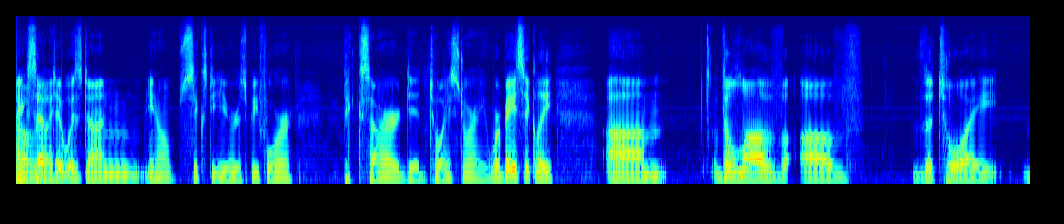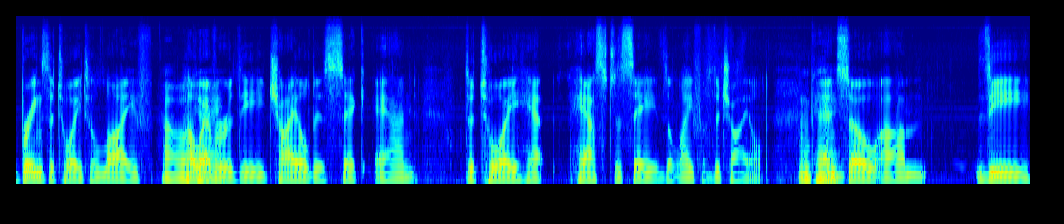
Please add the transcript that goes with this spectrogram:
Oh, except really? it was done you know 60 years before Pixar did Toy Story. Where basically um, the love of the toy brings the toy to life. Oh, okay. However, the child is sick and the toy ha- has to save the life of the child. Okay. And so um, the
